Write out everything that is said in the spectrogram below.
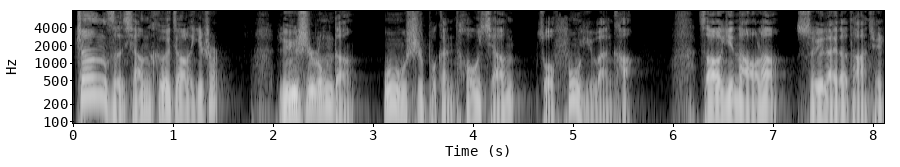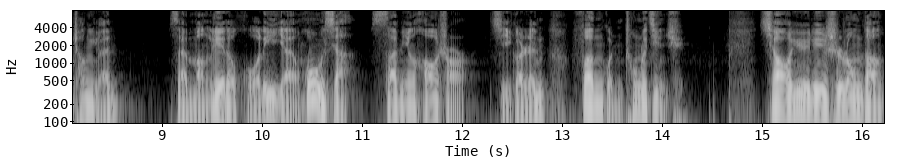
张子祥喝叫了一阵儿吕石荣等务实不肯投降，做负隅顽抗，早已恼了随来的大圈成员，在猛烈的火力掩护下，三名好手几个人翻滚冲了进去，巧遇吕石荣等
